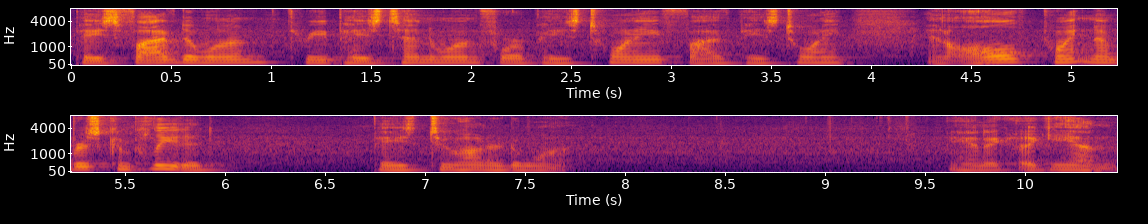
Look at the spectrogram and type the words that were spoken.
pays 5 to 1, 3 pays 10 to 1, 4 pays 20, 5 pays 20, and all point numbers completed pays 200 to 1. And again,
